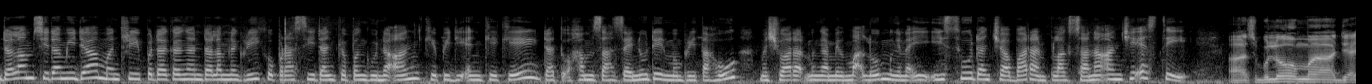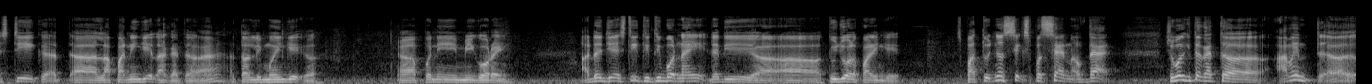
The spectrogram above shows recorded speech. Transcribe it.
Dalam sidang media, Menteri Perdagangan Dalam Negeri, Koperasi dan Kepenggunaan KPDNKK, Datuk Hamzah Zainuddin memberitahu mesyuarat mengambil maklum mengenai isu dan cabaran pelaksanaan GST. Uh, sebelum uh, GST ke uh, RM8 lah kata uh, atau RM5 ke. Uh, apa ni mi goreng. Ada GST tiba-tiba naik jadi uh, uh, RM7-8. Sepatutnya 6% of that Cuma kita kata, I mean, uh,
